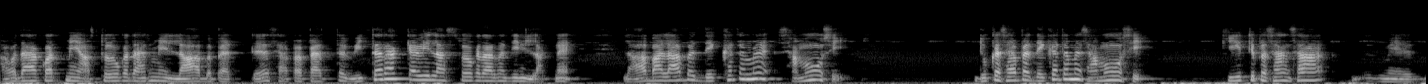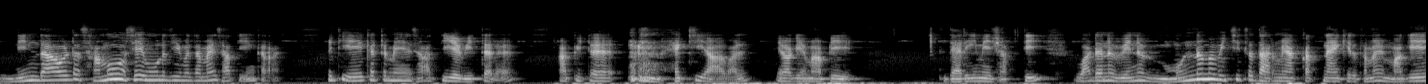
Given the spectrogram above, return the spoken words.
අවදාකවත් මේ අෂ්ටලෝක ධර්මයේ ලාභ පැත්ත, සැප පැත්ත විතරක් ඇවිල්ලා අෂ්ටලෝක ධර්ම දිනිලක් නැහැ. ලාභාලාභ දෙකටම සමෝසී. දුක සැප දෙකටම සමෝසී. කීර්ති ප්‍රශංසා මේ නින්දා වලට සමෝසේ මුණ දීම තමයි සතියෙන් කරන්නේ. ඉතින් ඒකට මේ සතිය විතර අපිට හැකියාවල් ඒ වගේම අපේ දැරීමේ ශක්ති වඩන වෙන මොනම විචිත ධර්මයක්වත් නැහැ කියලා තමයි මගේ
